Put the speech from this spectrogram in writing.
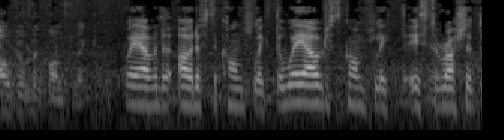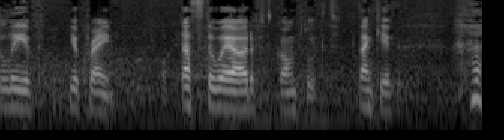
out of the conflict? Way out of, out of the conflict. The way out of the conflict is for Russia to leave Ukraine. That's the way out of the conflict. Thank you.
